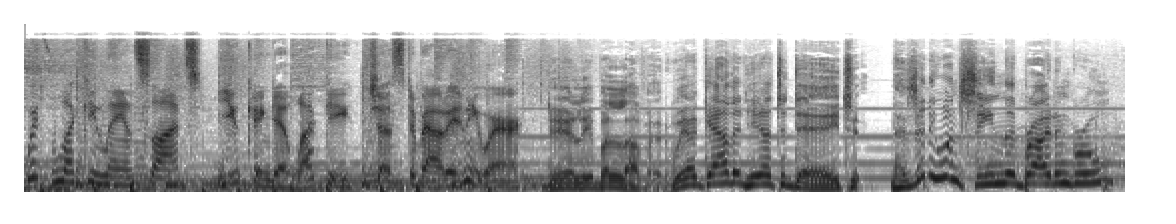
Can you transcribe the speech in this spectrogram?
With Lucky Land slots, you can get lucky just about anywhere. Dearly beloved, we are gathered here today to... Has anyone seen the bride and groom?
